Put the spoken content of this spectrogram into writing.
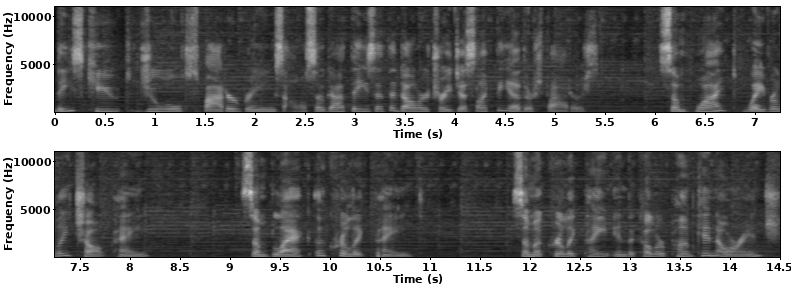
These cute jeweled spider rings, I also got these at the Dollar Tree just like the other spiders. Some white Waverly chalk paint, some black acrylic paint, some acrylic paint in the color pumpkin orange,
